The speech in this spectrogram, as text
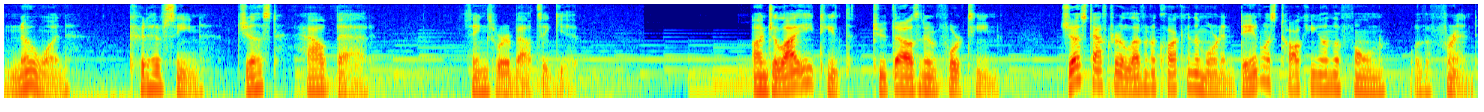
no one could have seen just how bad things were about to get. On July 18th, 2014, just after 11 o'clock in the morning, Dan was talking on the phone with a friend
